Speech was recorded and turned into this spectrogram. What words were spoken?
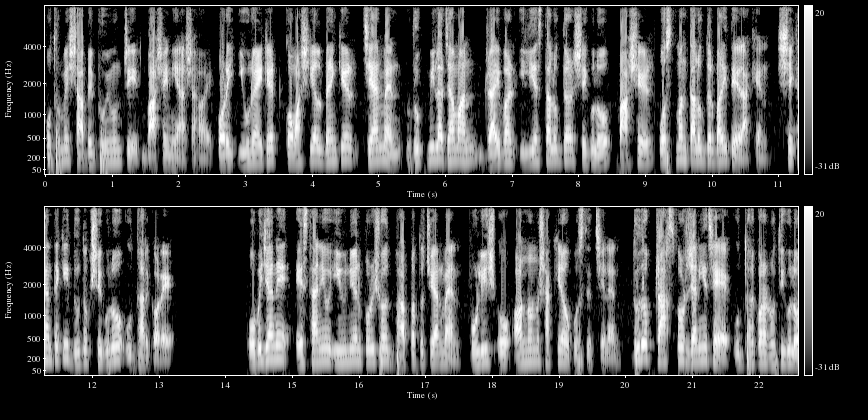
প্রথমে সাবেক ভূমিমন্ত্রীর বাসায় নিয়ে আসা হয়। পরে ইউনাইটেড কমার্শিয়াল ব্যাংকের চেয়ারম্যান রুকমিলা জামান, ড্রাইভার ইলিয়াস তালুকদার সেগুলো পাশের ওসমান তালুকদার বাড়িতে রাখেন। সেখান থেকেই দুদক সেগুলো উদ্ধার করে। অভিযানে স্থানীয় ইউনিয়ন পরিষদ ভারপ্রাপ্ত চেয়ারম্যান, পুলিশ ও অন্যান্য সাক্ষীরা উপস্থিত ছিলেন। দুদক টাস্কফোর্স জানিয়েছে, উদ্ধার করা নথিগুলো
